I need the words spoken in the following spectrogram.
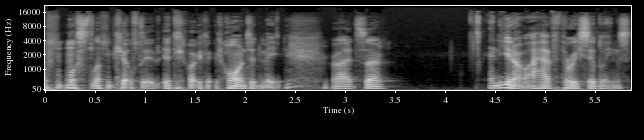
Muslim guilt, it, it, it haunted me, right? So, and you know, I have three siblings,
